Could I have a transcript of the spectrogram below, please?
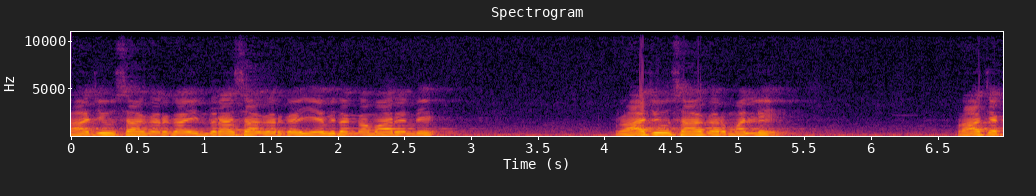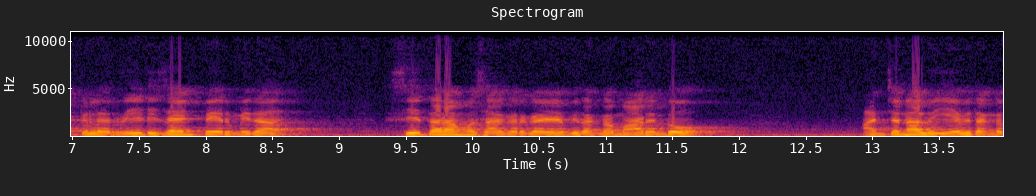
రాజీవ్ సాగర్గా ఇందిరాసాగర్గా ఏ విధంగా మారింది? రాజీవ్ సాగర్ మళ్ళీ ప్రాజెక్టుల రీడిజైన్ పేరు మీద సీతారామ సాగర్గా ఏ విధంగా మారిందో అంచనాలు ఏ విధంగా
